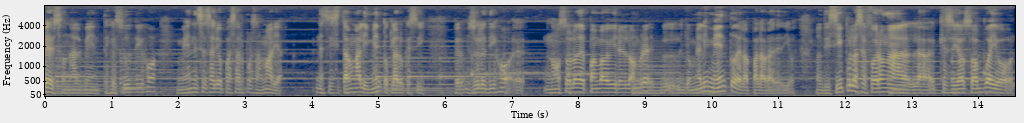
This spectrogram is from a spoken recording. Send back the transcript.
personalmente. Jesús dijo, me es necesario pasar por Samaria. ¿Necesitaban alimento? Claro que sí. Pero Jesús les dijo, eh, no solo de pan va a vivir el hombre, yo me alimento de la palabra de Dios. Los discípulos se fueron a, la, qué sé yo, Subway o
